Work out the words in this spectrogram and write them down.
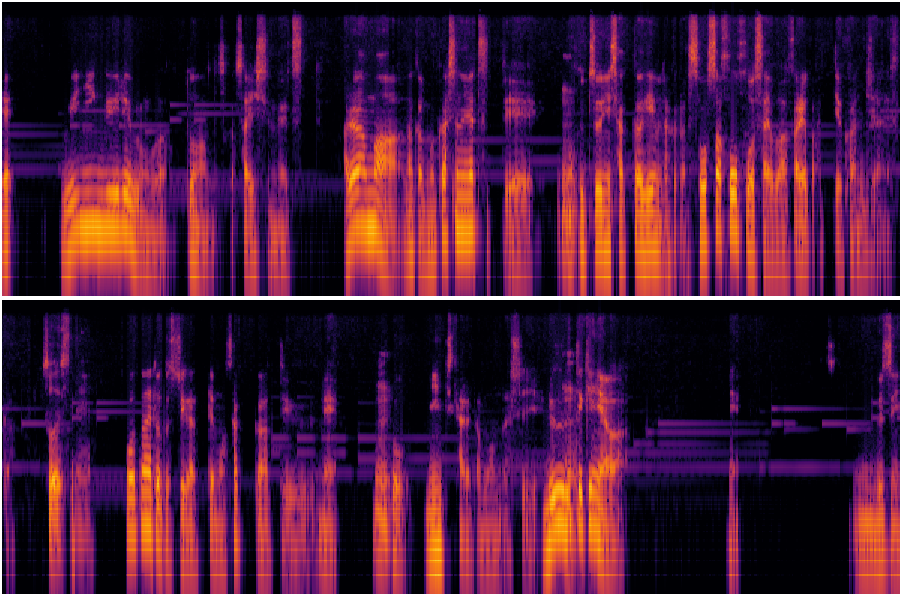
え、ウィニングイレブンはどうなんですか？最新のやつって。あれはまあ、なんか昔のやつって、うん普通にサッカーゲームだから操作方法さえ分かればっていう感じじゃないですか。そうですね。フォートナイトと違ってもサッカーっていうね、うん。そう認知されたもんだし、ルール的には、ね、別に、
